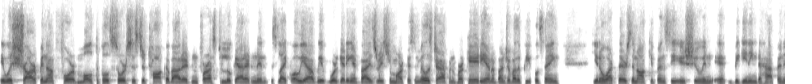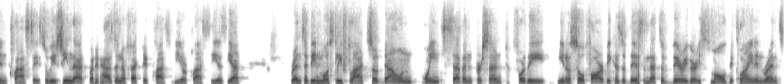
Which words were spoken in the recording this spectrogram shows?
it was sharp enough for multiple sources to talk about it and for us to look at it. And it's like, oh, yeah, we, are getting advisories from Marcus and Millichap and Berkadia and a bunch of other people saying, you know what, there's an occupancy issue in beginning to happen in Class A. So we've seen that, but it hasn't affected Class B or Class C as yet. Rents have been mostly flat, so down 0.7% for the, you know, so far because of this, and that's a very, very small decline in rents.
